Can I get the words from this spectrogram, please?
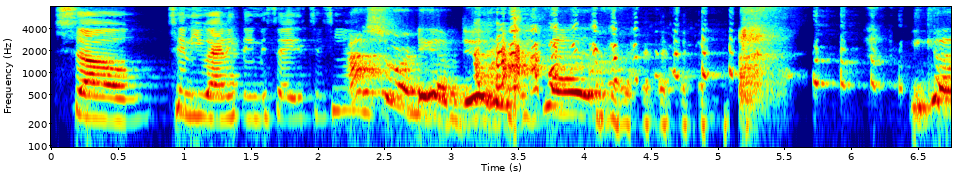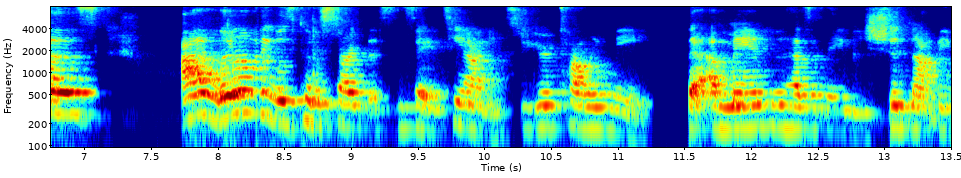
So, Tina, you got anything to say to Tina? I sure damn do because because I literally was going to start this and say, Tiani, so you're telling me that a man who has a baby should not be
